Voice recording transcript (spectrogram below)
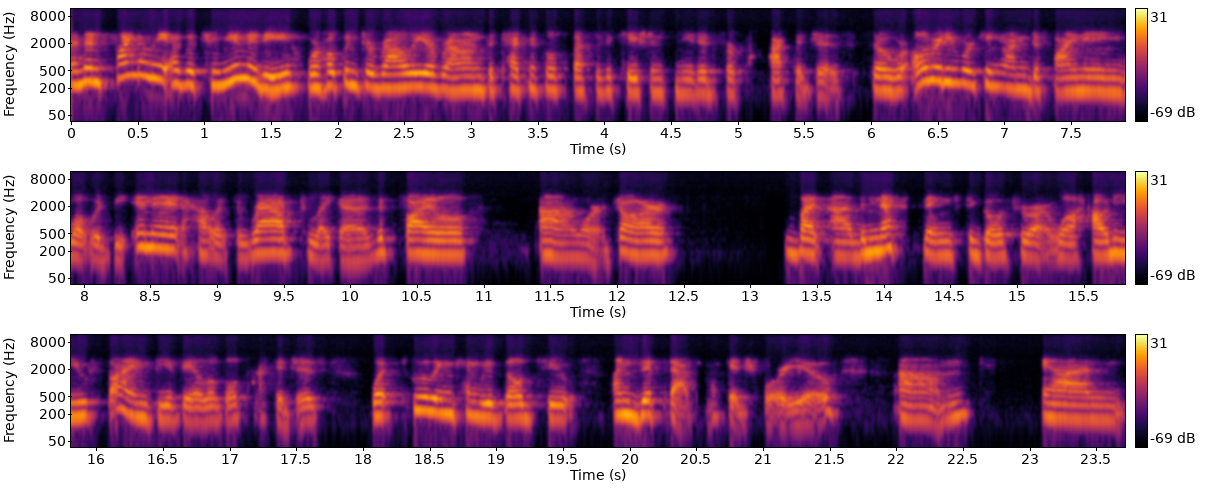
And then finally, as a community, we're hoping to rally around the technical specifications needed for packages. So we're already working on defining what would be in it, how it's wrapped like a zip file um, or a jar. But uh, the next things to go through are, well, how do you find the available packages? What tooling can we build to unzip that package for you? Um, and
